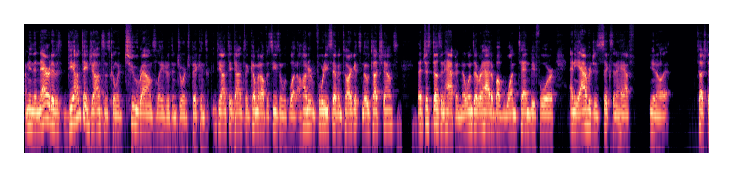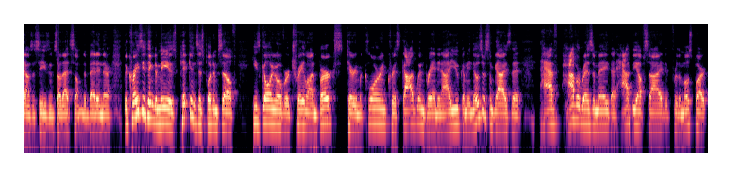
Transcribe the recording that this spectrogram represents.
I mean, the narrative is Diontae Johnson's going two rounds later than George Pickens. Diontae Johnson coming off a season with what 147 targets, no touchdowns. That just doesn't happen. No one's ever had above 110 before, and he averages six and a half, you know, touchdowns a season. So that's something to bet in there. The crazy thing to me is Pickens has put himself. He's going over Treylon Burks, Terry McLaurin, Chris Godwin, Brandon Aiyuk. I mean, those are some guys that have have a resume that have the upside for the most part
